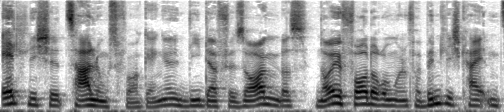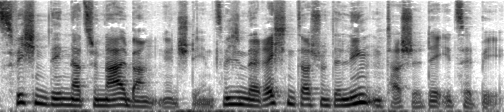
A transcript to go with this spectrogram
etliche Zahlungsvorgänge, die dafür sorgen, dass neue Forderungen und Verbindlichkeiten zwischen den Nationalbanken entstehen, zwischen der rechten Tasche und der linken Tasche der EZB.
